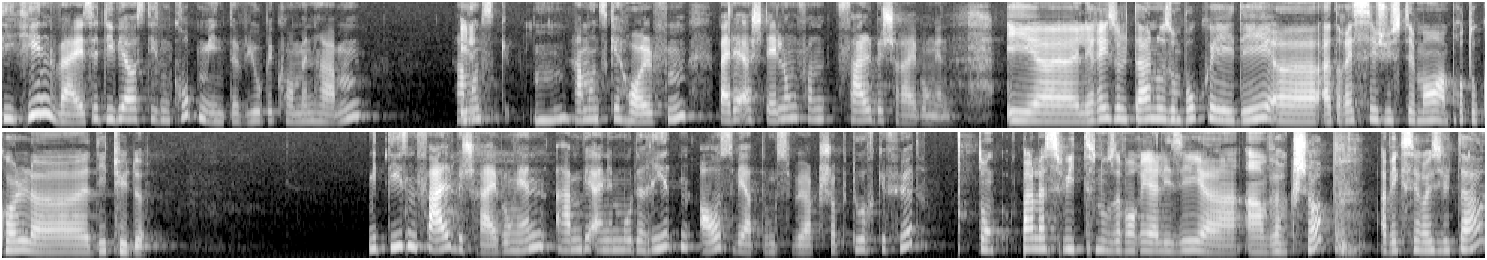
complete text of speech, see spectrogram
Die Hinweise, die wir aus diesem Gruppeninterview bekommen haben, haben Il- uns, ge- haben uns geholfen bei der Erstellung von Fallbeschreibungen. Et euh, les résultats nous ont beaucoup aidés euh, à dresser justement un protocole euh, d'étude. Mit diesen Fallbeschreibungen haben wir einen moderierten Auswertungsworkshop durchgeführt. Donc par la suite, nous avons réalisé euh, un workshop avec ces résultats.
